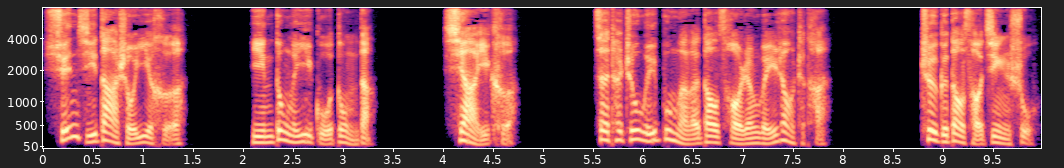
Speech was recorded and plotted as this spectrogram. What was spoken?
旋即大手一合，引动了一股动荡。下一刻，在他周围布满了稻草人，围绕着他。这个稻草禁术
